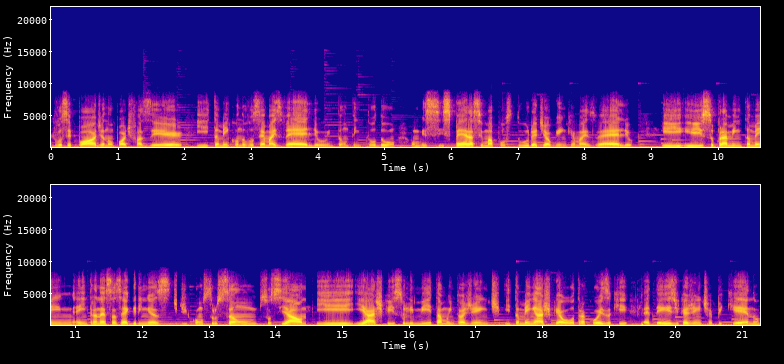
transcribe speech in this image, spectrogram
que você pode ou não pode fazer, e também quando você é mais velho, então tem todo. Um, Espera-se uma postura de alguém que é mais velho. E, e isso para mim também entra nessas regrinhas de, de construção social. Né? E, e, acho que isso limita muito a gente. E também acho que é outra coisa que é desde que a gente é pequeno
